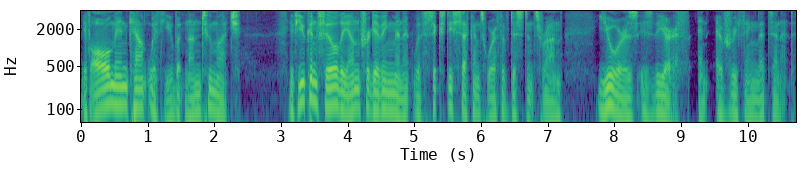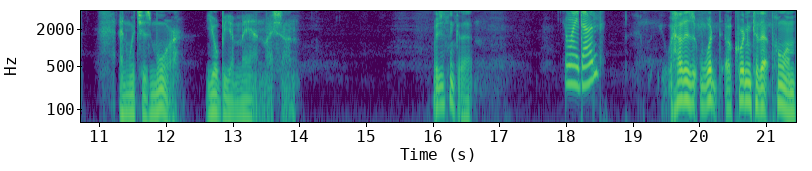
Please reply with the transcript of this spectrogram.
if all men count with you, but none too much, if you can fill the unforgiving minute with sixty seconds worth of distance run, yours is the earth and everything that's in it. And which is more, you'll be a man, my son. What do you think of that? Am I done? How does it, what, according to that poem,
